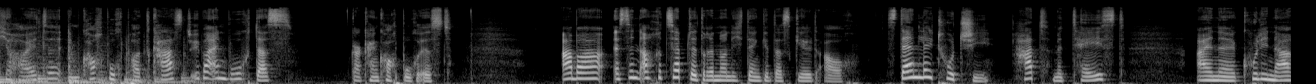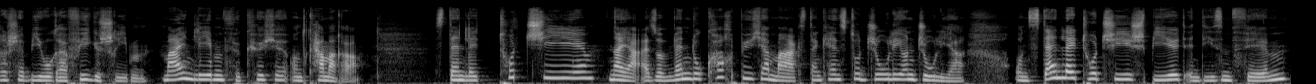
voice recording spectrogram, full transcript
Spreche heute im Kochbuch-Podcast über ein Buch, das gar kein Kochbuch ist. Aber es sind auch Rezepte drin und ich denke, das gilt auch. Stanley Tucci hat mit Taste eine kulinarische Biografie geschrieben. Mein Leben für Küche und Kamera. Stanley Tucci, naja, also wenn du Kochbücher magst, dann kennst du Julie und Julia. Und Stanley Tucci spielt in diesem Film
